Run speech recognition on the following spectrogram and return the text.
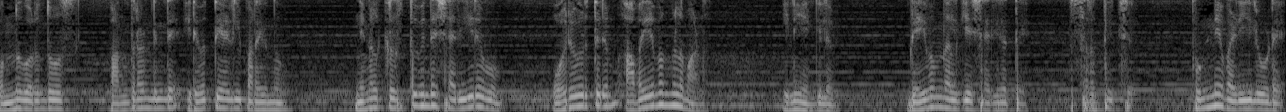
ഒന്ന് കൊറുന്തോസ് പന്ത്രണ്ടിന്റെ ഇരുപത്തിയേഴിൽ പറയുന്നു നിങ്ങൾ ക്രിസ്തുവിന്റെ ശരീരവും ഓരോരുത്തരും അവയവങ്ങളുമാണ്. ഇനിയെങ്കിലും ദൈവം നൽകിയ ശരീരത്തെ ശ്രദ്ധിച്ച് പുണ്യവഴിയിലൂടെ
